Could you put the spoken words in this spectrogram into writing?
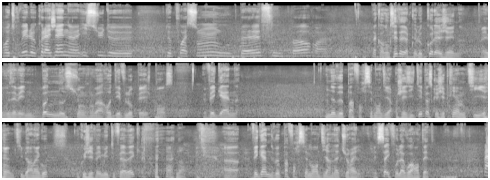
retrouver le collagène issu de, de poisson ou bœuf ou porc. D'accord, donc c'est-à-dire que le collagène, et vous avez une bonne notion qu'on va redévelopper, je pense, vegan ne veut pas forcément dire. J'ai hésité parce que j'ai pris un petit, un petit berlingot, du coup j'ai failli m'étouffer avec. non. Euh, vegan ne veut pas forcément dire naturel. Et ça, il faut l'avoir en tête. Bah,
